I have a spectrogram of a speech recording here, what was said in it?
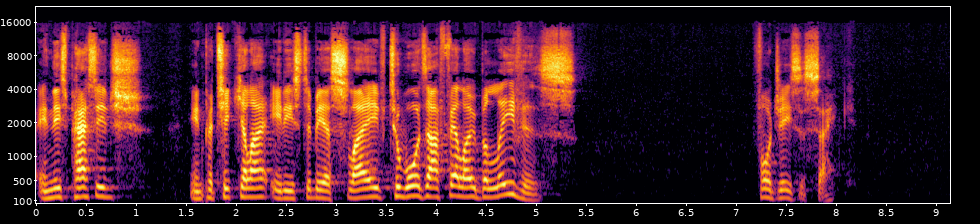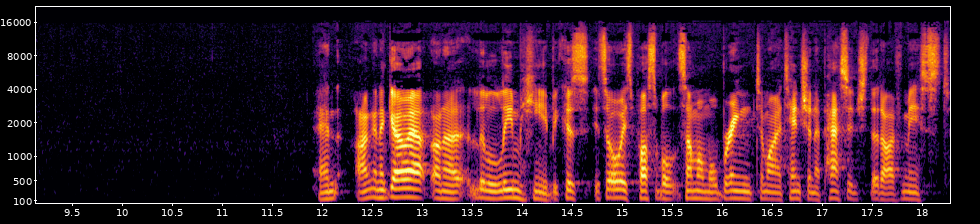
In this passage, in particular, it is to be a slave towards our fellow believers for Jesus' sake. And I'm going to go out on a little limb here because it's always possible that someone will bring to my attention a passage that I've missed.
